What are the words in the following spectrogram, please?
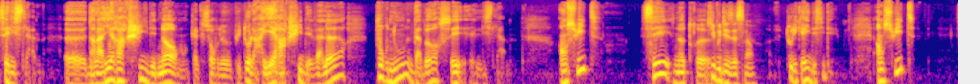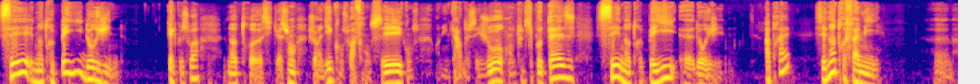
C'est l'islam. Euh, dans la hiérarchie des normes, en quelque sorte, plutôt la hiérarchie des valeurs, pour nous, d'abord, c'est l'islam. Ensuite, c'est notre... Qui vous disait cela? Tous les caïds décidés. Ensuite, c'est notre pays d'origine quelle que soit notre situation juridique, qu'on soit français, qu'on ait une carte de séjour, en toute hypothèse, c'est notre pays euh, d'origine. Après, c'est notre famille, euh, ma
